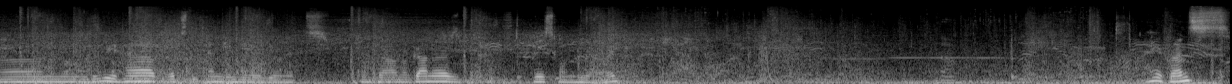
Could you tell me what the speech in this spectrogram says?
Um, do we have, what's the engineer unit? Counter armor gunners, this one here, right? Hey friends.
